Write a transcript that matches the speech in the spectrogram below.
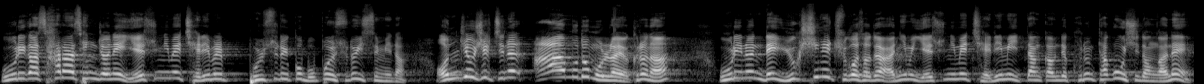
우리가 살아 생전에 예수님의 재림을 볼 수도 있고 못 볼 수도 있습니다. 언제 오실지는 아무도 몰라요. 그러나 우리는 내 육신이 죽어서든 아니면 예수님의 재림이 이 땅 가운데 구름 타고 오시던 간에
